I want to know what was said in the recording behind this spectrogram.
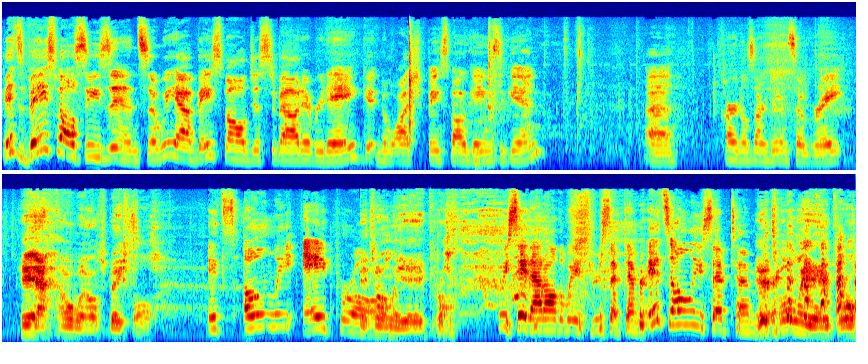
It's baseball season. So we have baseball just about every day. Getting to watch baseball games again. Uh, Cardinals aren't doing so great. Yeah. Oh well, it's baseball. It's only April. It's only April. We say that all the way through September. It's only September. it's only April.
